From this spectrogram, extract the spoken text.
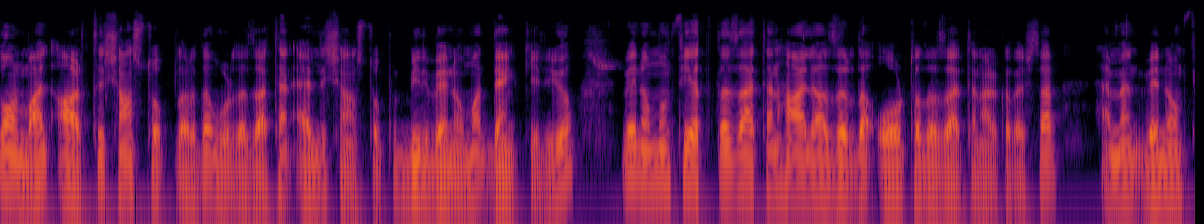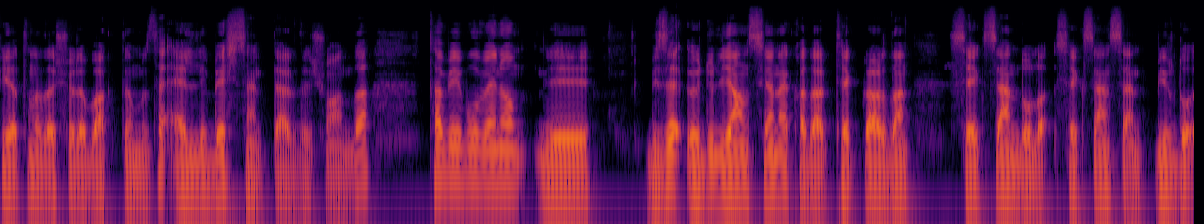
Normal artı şans topları da burada zaten 50 şans topu bir Venom'a denk geliyor. Venom'un fiyatı da zaten hala hazırda ortada zaten arkadaşlar. Hemen Venom fiyatına da şöyle baktığımızda 55 centlerde şu anda. Tabii bu Venom e, bize ödül yansıyana kadar tekrardan 80 dolar 80 cent 1, do,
